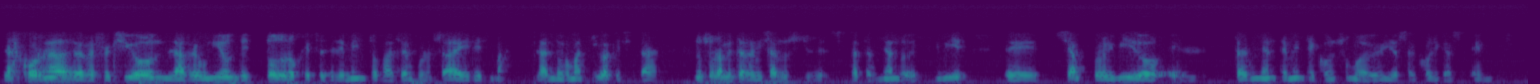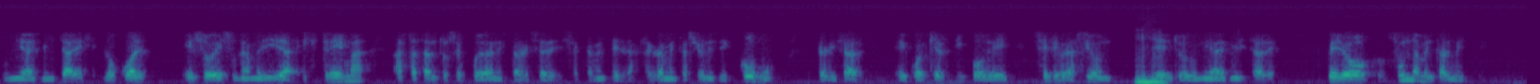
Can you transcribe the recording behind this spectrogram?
las jornadas de reflexión, la reunión de todos los jefes de elementos allá en Buenos Aires, más la normativa que se está no solamente revisando, sino se está terminando de escribir, eh, se ha prohibido el, terminantemente el consumo de bebidas alcohólicas en unidades militares, lo cual eso es una medida extrema hasta tanto se puedan establecer exactamente las reglamentaciones de cómo realizar eh, cualquier tipo de celebración dentro de unidades militares, pero fundamentalmente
